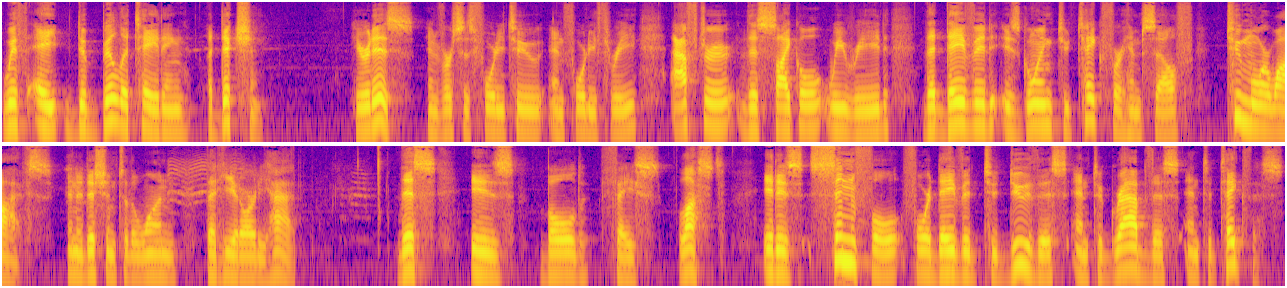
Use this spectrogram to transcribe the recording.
with a debilitating addiction. Here it is in verses 42 and 43. After this cycle, we read that David is going to take for himself two more wives in addition to the one that he had already had. This is bold faced lust. It is sinful for David to do this and to grab this and to take this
